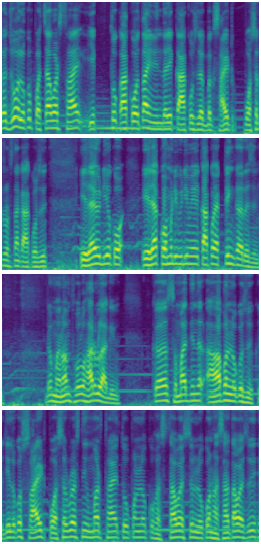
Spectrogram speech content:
કે જો લોકો પચાસ વર્ષ થાય, એક તો કાકો હતા એની અંદર, એક કાકો છે લગભગ સાઠ પોસઠ વર્ષના કાકો છે. એરા વીડિયો એના કોમેડી વિડીયોમાં એ કાકો એક્ટિંગ કરે છે. એટલે મને થોડું સારું લાગ્યું કે સમાજની અંદર આવા પણ લોકો છે કે જે લોકો સાઠ પોસઠ વર્ષની ઉંમર થાય તો પણ લોકો હસતા હોય છે, લોકોને હસાતા હોય છે,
